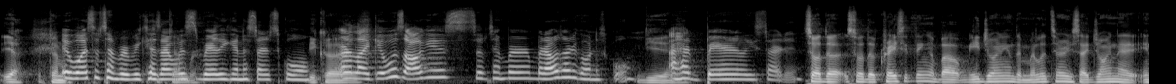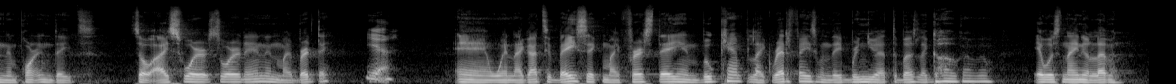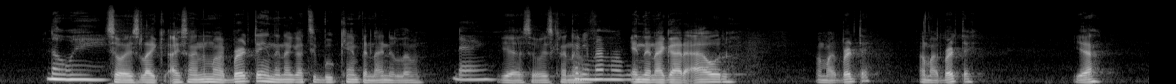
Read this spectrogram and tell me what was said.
Yeah, September. It was September because I was barely gonna start school. Because or like it was August, September, but I was already going to school. yeah. I had barely started. So the so the crazy thing about me joining the military is I joined at in important dates. So I swore swore it in in my birthday, Yeah. and when I got to basic, my first day in boot camp, like red phase, when they bring you at the bus, like go go go, it was 9/11. No way. So it's like I signed in my birthday, and then I got to boot camp in 9/11. Dang. Yeah, so it's kind Pretty of memorable. and then I got out on my birthday, on my birthday. Yeah,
